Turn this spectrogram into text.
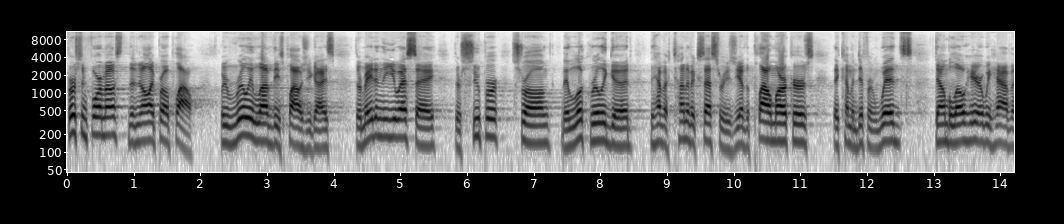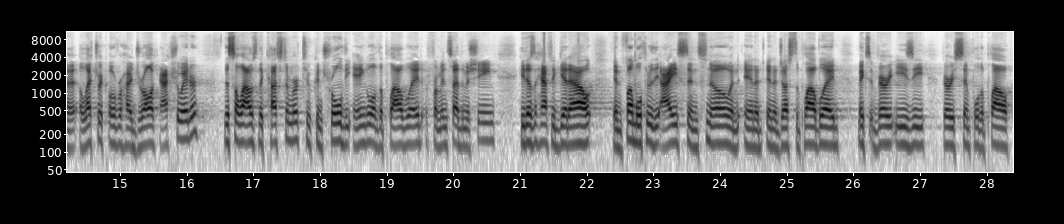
First and foremost, the Denali Pro plow. We really love these plows, you guys. They're made in the USA. They're super strong. They look really good. They have a ton of accessories. You have the plow markers. They come in different widths. Down below here, we have an electric over hydraulic actuator. This allows the customer to control the angle of the plow blade from inside the machine. He doesn't have to get out and fumble through the ice and snow and, and, and adjust the plow blade. Makes it very easy very simple to plow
